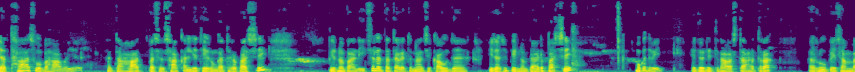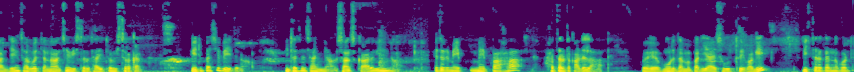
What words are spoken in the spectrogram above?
යථා ස්වභාවය නැත්නම් හාත්පස සාකල්‍ය තේරුම් ගත්තට පස්සේ පිරිනවම් පාණ්ඩ ඉස්සලා තථාගතයන්වහන්සේ කවුද? ඊට පස්සේ පිරිනවම් පාණ්ඩ පස්සේ මොකද වෙන්නේ? එතකොට ඉතන අවස්ථා හතරක්. රූපේ සම්බන්ධයෙන් ਸਰවචනාංශ විස්තර සහිතව විස්තර කරනවා. ඊට පස්සේ වේදනාව ඊට පස්සේ සංඥා සංස්කාර විඤ්ඤාණ. එතකොට මේ මේ පහ හතරට කඩලා ඔය මූලධම්ම පරියාය සූත්‍රය වගේ විස්තර කරනකොට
